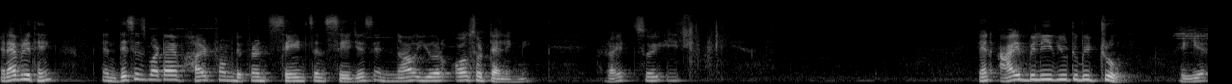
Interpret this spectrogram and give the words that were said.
and everything. And this is what i have heard from different saints and sages and now you are also telling me right? So and i believe you to be true. Here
